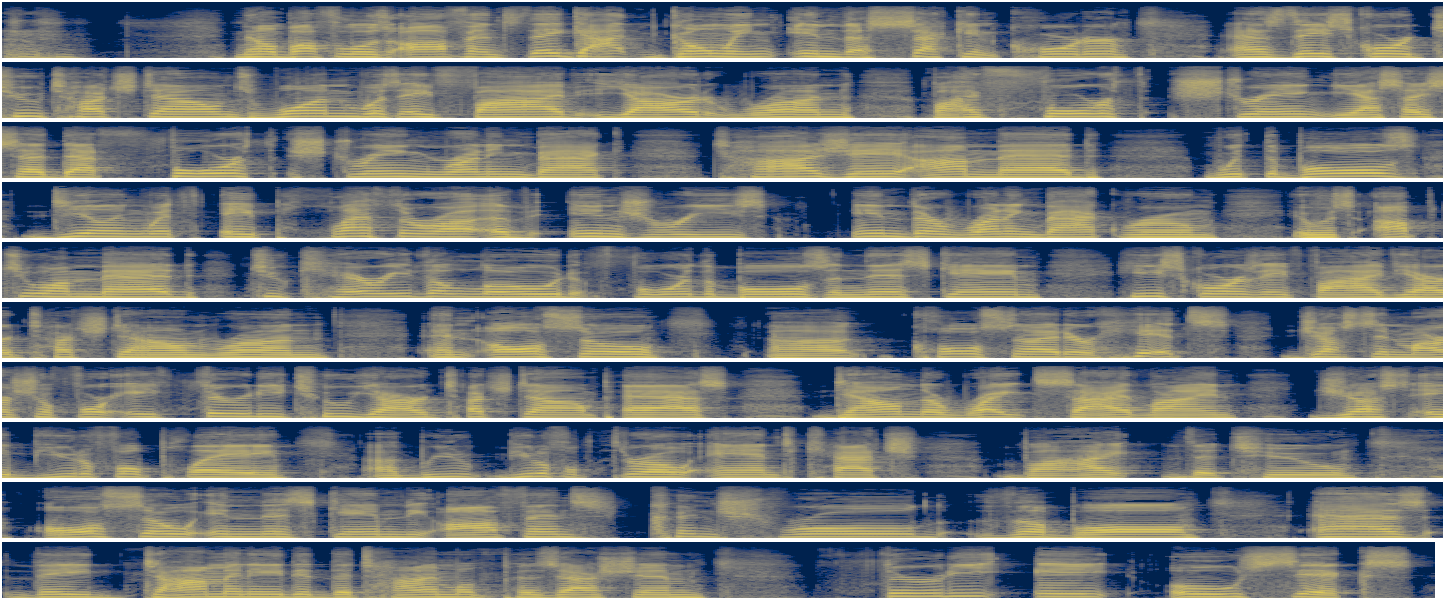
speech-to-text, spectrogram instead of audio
Now, Buffalo's offense, they got going in the second quarter as they scored two touchdowns. One was a five yard run by fourth string. Yes, I said that fourth string running back, Tajay Ahmed, with the Bulls dealing with a plethora of injuries in their running back room. It was up to Ahmed to carry the load for the Bulls in this game. He scores a five yard touchdown run and also uh, Cole Snyder hits Justin Marshall for a 32 yard touchdown pass down the right sideline. Just a beautiful play, a beautiful throw and catch by the two. Also in this game, the offense controlled the ball as they dominated the time of possession 38 06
